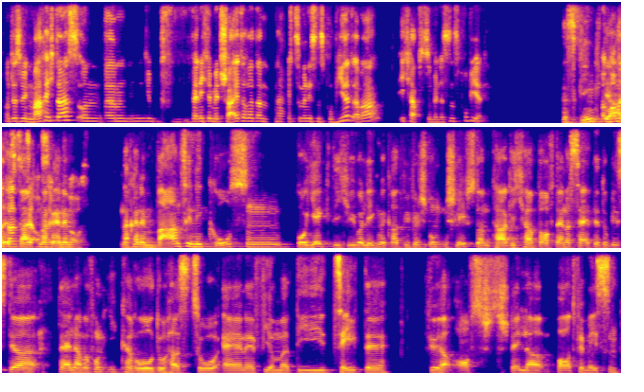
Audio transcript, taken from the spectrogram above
Und deswegen mache ich das. Und ähm, wenn ich damit scheitere, dann habe ich zumindest probiert, aber ich habe es zumindest probiert. Das klingt ja alles nach einem, aus nach einem wahnsinnig großen Projekt. Ich überlege mir gerade, wie viele Stunden schläfst du am Tag? Ich habe auf deiner Seite, du bist ja Teilhaber von Icaro, du hast so eine Firma, die Zelte für Aufsteller baut für Messen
